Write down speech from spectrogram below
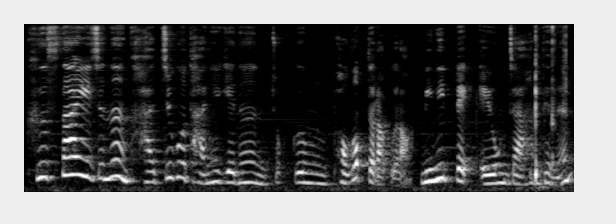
그 사이즈는 가지고 다니기에는 조금 버겁더라고요. 미니백 애용자한테는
